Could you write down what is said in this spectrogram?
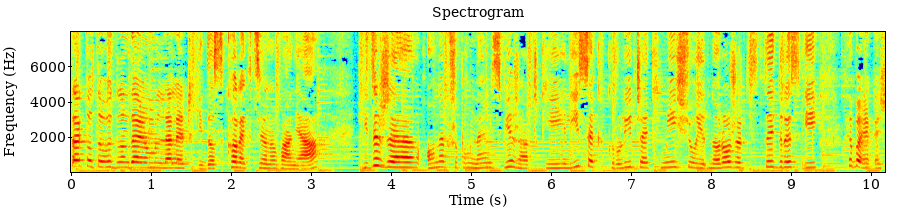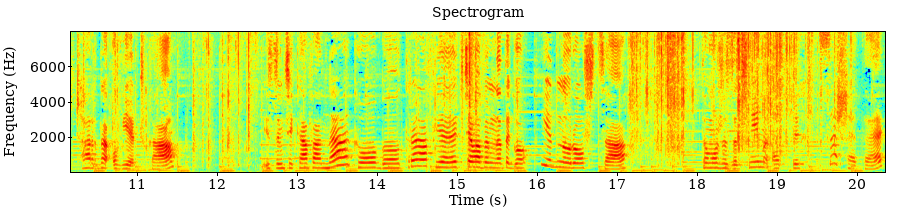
Tak oto wyglądają laleczki do skolekcjonowania. Widzę, że one przypominają zwierzaczki. Lisek, króliczek, misiu, jednorożec, tygrys i chyba jakaś czarna owieczka. Jestem ciekawa, na kogo trafię. Chciałabym na tego jednorożca. To może zacznijmy od tych saszetek.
